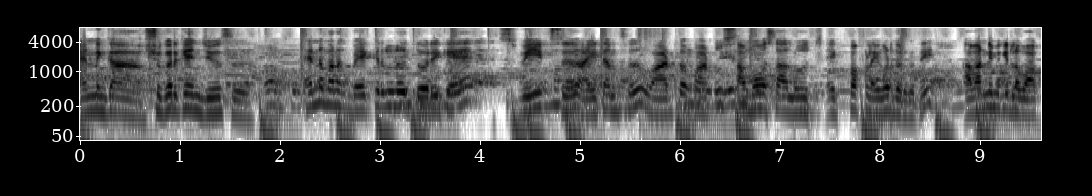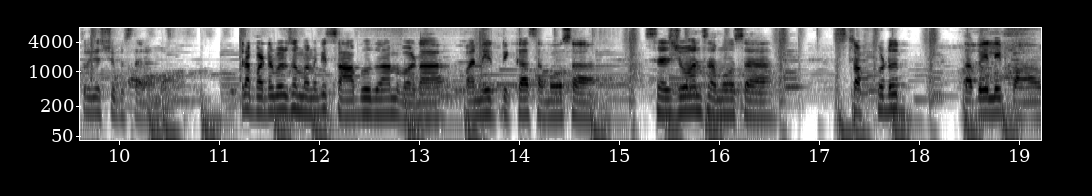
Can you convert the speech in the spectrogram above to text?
అండ్ ఇంకా షుగర్ కేన్ జ్యూస్ అండ్ మనకు బేకరీలో దొరికే స్వీట్స్ ఐటమ్స్ వాటితో పాటు సమోసాలు ఎగ్ పఫ్లు అవి కూడా దొరుకుతాయి. అవన్నీ మీకు ఇట్లా వాక్ చేసి చూపిస్తారండి. ఇక్కడ పట్టబడిన మనకి సాబుదాన్ వడ పన్నీర్ టిక్కా సమోసా సెజ్వాన్ సమోసా స్టఫ్డ్ దబేలి పావ్.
